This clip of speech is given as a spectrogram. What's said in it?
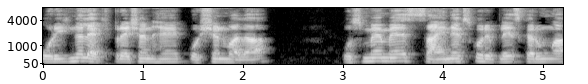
ओरिजिनल एक्सप्रेशन है, क्वेश्चन वाला, उसमें मैं साइन एक्स को रिप्लेस करूँगा,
